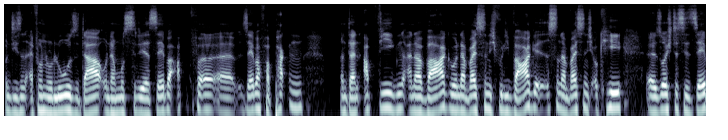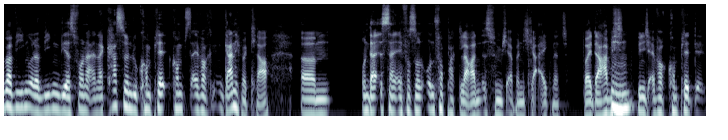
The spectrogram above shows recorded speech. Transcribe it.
und die sind einfach nur lose da und dann musst du dir das selber, ab, äh, selber verpacken und dann abwiegen an der Waage und dann weißt du nicht, wo die Waage ist und dann weißt du nicht, okay, äh, soll ich das jetzt selber wiegen oder wiegen die das vorne an der Kasse und du komplett kommst einfach gar nicht mehr klar. Ähm, und da ist dann einfach so ein unverpackt Laden ist für mich einfach nicht geeignet, weil da ich, Mhm. bin ich einfach komplett äh,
